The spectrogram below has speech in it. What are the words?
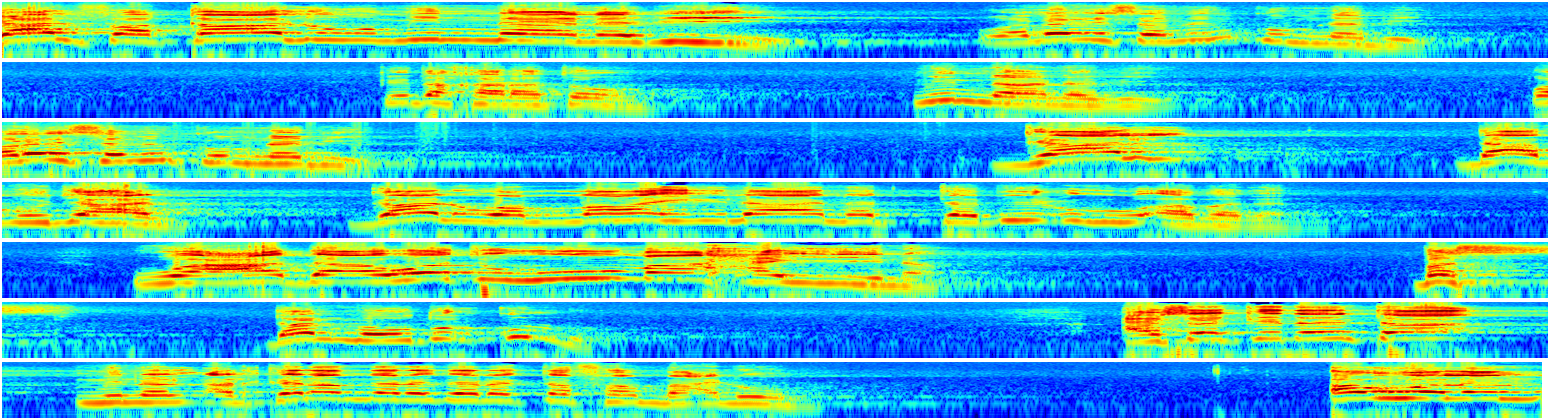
قال فقالوا منا نبي وليس منكم نبي. كده خرطوم. منا نبي وليس منكم نبي. قال ده أبو جهل قال والله لا نتبعه ابدا وعداوته ما حيينا. بس ده الموضوع كله. عشان كده انت من الكلام ده نقدر تفهم معلومه اولا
